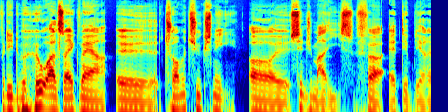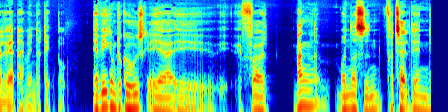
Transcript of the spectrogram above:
fordi det behøver altså ikke være øh, tomme tyk sne og øh, sindssygt meget is, før at det bliver relevant at have vinterdæk på. Jeg ved ikke, om du kan huske, at jeg øh, for mange måneder siden fortalte en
